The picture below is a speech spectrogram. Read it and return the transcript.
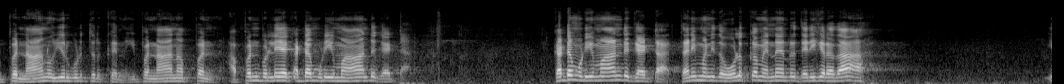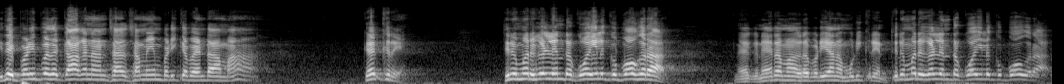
இப்போ நான் உயிர் கொடுத்துருக்கேன். இப்போ நான் அப்பன். அப்பன் பிள்ளையை கட்ட முடியுமான்னு கேட்டார். கட்ட முடியுமான்னு கேட்டார். தனி மனித ஒழுக்கம் என்ன என்று தெரிகிறதா? இதை படிப்பதற்காக நான் ச சமயம் படிக்க வேண்டாமா? கேட்கிறேன். திருமருகள் என்ற கோயிலுக்கு போகிறார். எனக்கு நேரமாகிறபடியாக நான் முடிக்கிறேன். திருமருகள் என்ற கோயிலுக்கு போகிறார்.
